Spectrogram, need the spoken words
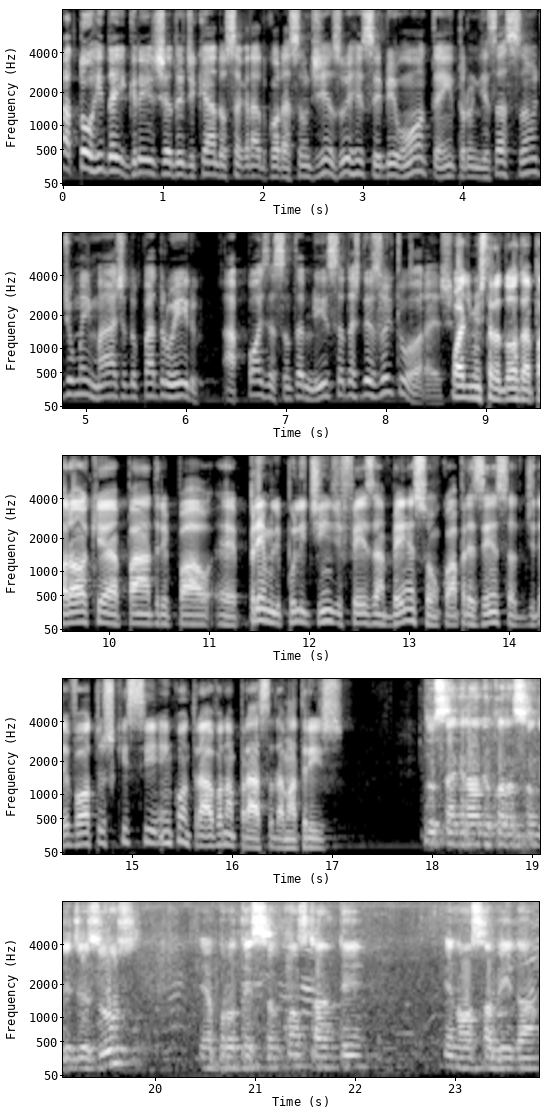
A torre da igreja dedicada ao Sagrado Coração de Jesus recebeu ontem a entronização de uma imagem do padroeiro, após a Santa Missa das 18 horas. O administrador da paróquia, Padre Paul, é, Premili Pulitindi, fez a bênção com a presença de devotos que se encontravam na Praça da Matriz. Do Sagrado Coração de Jesus é a proteção constante em nossa vida.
